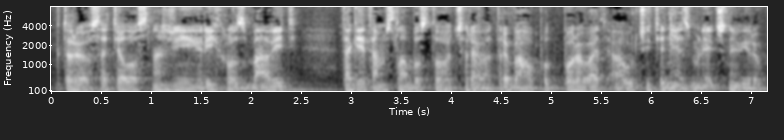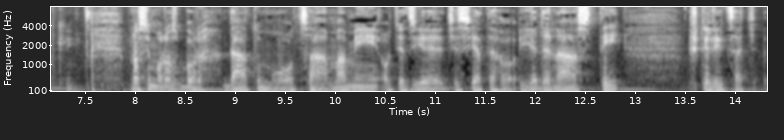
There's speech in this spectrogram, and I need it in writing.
ktorého sa telo snaží rýchlo zbaviť, tak je tam slabosť toho čreva. Treba ho podporovať a určite nie z mliečnej výrobky. Prosím o rozbor dátumu otca a mamy. Otec je 10.11. 43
